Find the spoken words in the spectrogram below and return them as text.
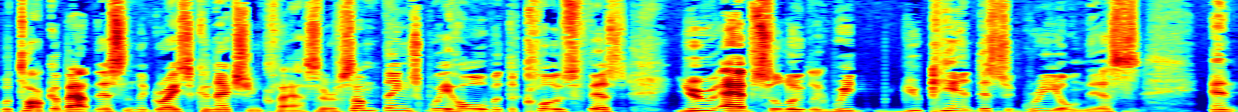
we'll talk about this in the Grace Connection class. There are some things we hold with the closed fist. You absolutely, we, you can't disagree on this and,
